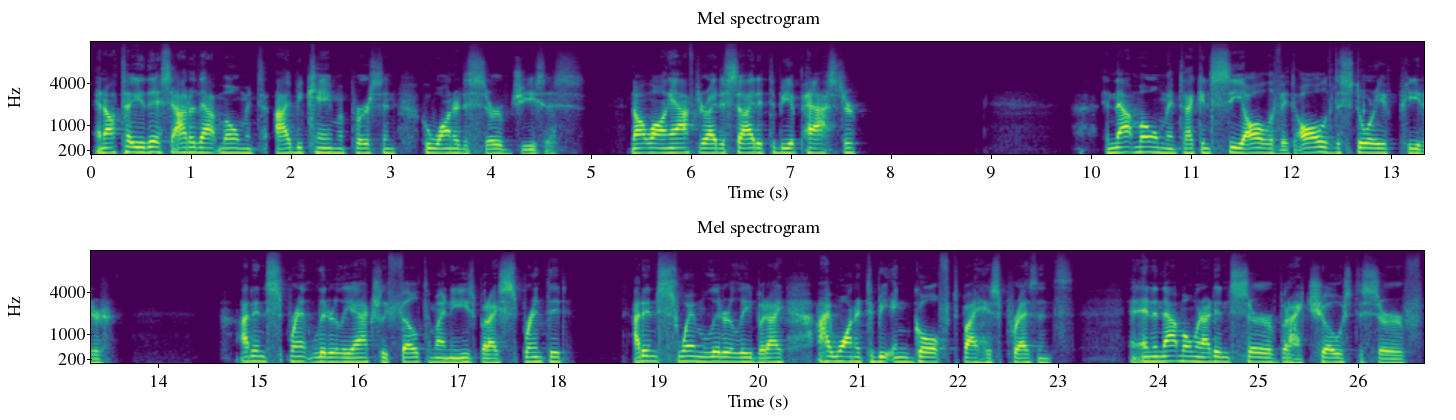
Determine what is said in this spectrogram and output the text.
And I'll tell you this out of that moment, I became a person who wanted to serve Jesus. Not long after, I decided to be a pastor. In that moment, I can see all of it, all of the story of Peter. I didn't sprint literally, I actually fell to my knees, but I sprinted. I didn't swim literally, but I, I wanted to be engulfed by his presence. And in that moment, I didn't serve, but I chose to serve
